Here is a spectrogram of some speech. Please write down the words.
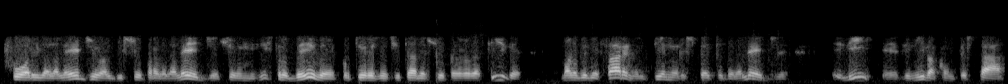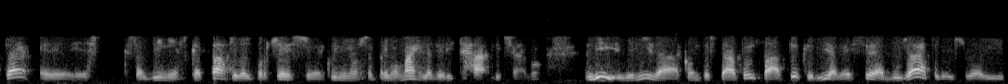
fuori dalla legge o al di sopra della legge, cioè un ministro deve poter esercitare le sue prerogative, ma lo deve fare nel pieno rispetto della legge. E lì eh, veniva contestata e Salvini è scappato dal processo e quindi non sapremo mai la verità, diciamo, lì veniva contestato il fatto che lui avesse abusato dei suoi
